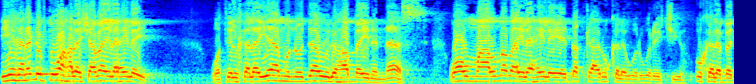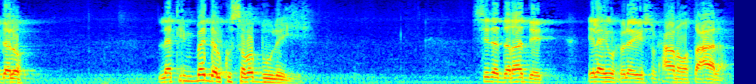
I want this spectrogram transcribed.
iyagana dhibtu waa haleeshaa baa ilaahay leeyay wa tilka alayaamu nudaawiluhaa bayna annaas. Waa maalmo baa ilaahay leeyahy dadka aan u kala warwareejiyo u kala bedelo. Laakiin bedelku sabab buu leeyahy sida daraaddeed ilaahay wuxuu leeyahy subxaana wa tacaala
